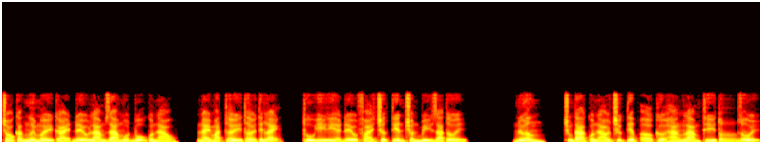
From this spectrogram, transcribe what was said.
cho các ngươi mấy cái đều làm ra một bộ quần áo, này mắt thấy thời tiết lạnh, thu y đều phải trước tiên chuẩn bị ra tới. Nương, chúng ta quần áo trực tiếp ở cửa hàng làm thì tốt rồi,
